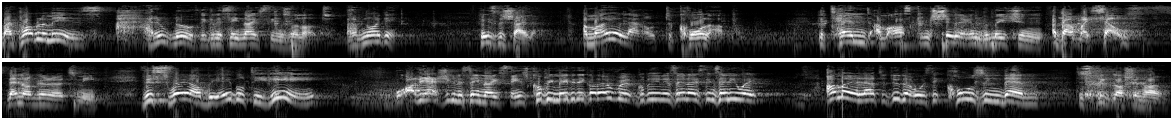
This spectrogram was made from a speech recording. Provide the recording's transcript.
My problem is, I don't know if they're going to say nice things or not. I have no idea. Here's the Shaila. Am I allowed to call up, pretend I'm asking shit information about myself, they're not going to hurt me. This way I'll be able to hear, well, are they actually going to say nice things? Could be maybe they got over it. Could be they're going to say nice things anyway. Am I allowed to do that or is it causing them to speak Lashon Hara?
